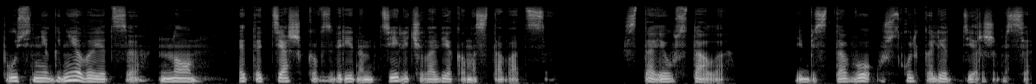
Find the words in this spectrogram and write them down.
Пусть не гневается, но это тяжко в зверином теле человеком оставаться. Стая устала, и без того уж сколько лет держимся.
